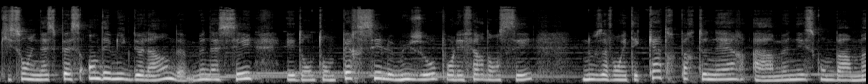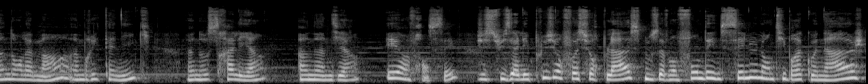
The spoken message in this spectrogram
qui sont une espèce endémique de l'Inde, menacée et dont on perçait le museau pour les faire danser. Nous avons été quatre partenaires à mener ce combat main dans la main, un Britannique, un Australien, un Indien et un Français. Je suis allée plusieurs fois sur place. Nous avons fondé une cellule anti-braconnage.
